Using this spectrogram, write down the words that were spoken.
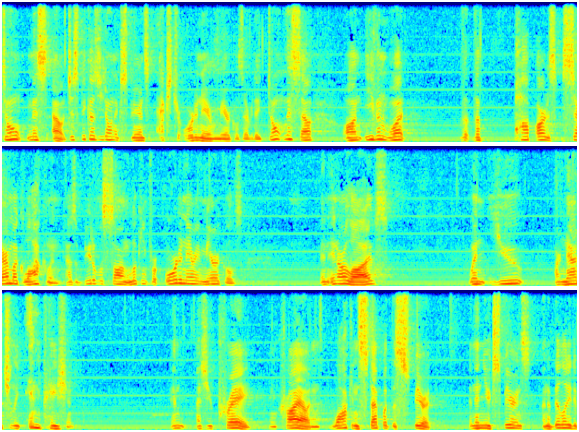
don't miss out. Just because you don't experience extraordinary miracles every day, don't miss out on even what the, the pop artist Sarah McLachlan has a beautiful song looking for ordinary miracles. And in our lives, when you are naturally impatient, and as you pray and cry out and walk in step with the Spirit, and then you experience an ability to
